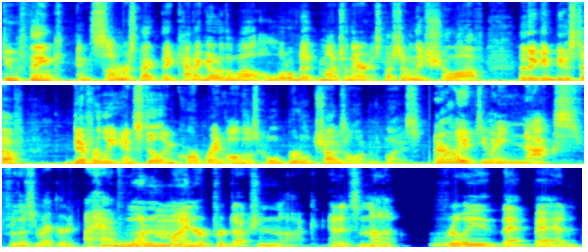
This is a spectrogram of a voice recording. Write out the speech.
do think in some respect they kind of go to the well a little bit much in there, especially when they show off that they can do stuff differently and still incorporate all those cool brutal chugs all over the place. I don't really have too many knocks for this record. I have one minor production knock, and it's not really that bad.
